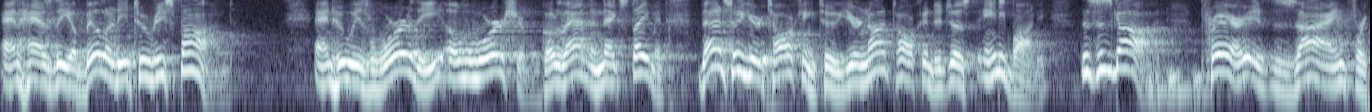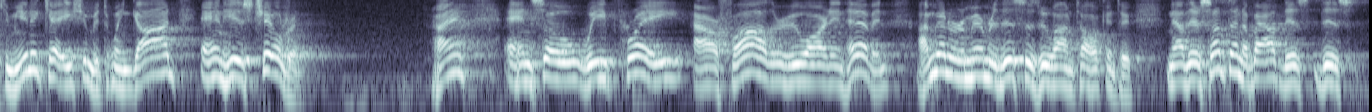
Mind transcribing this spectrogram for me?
and has the ability to respond and who is worthy of worship. Go to that in the next statement. That's who you're talking to. You're not talking to just anybody. This is God. Prayer is designed for communication between God and his children. Right? And so we pray, Our Father who art in heaven. I'm going to remember this is who I'm talking to. Now, there's something about this, this,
